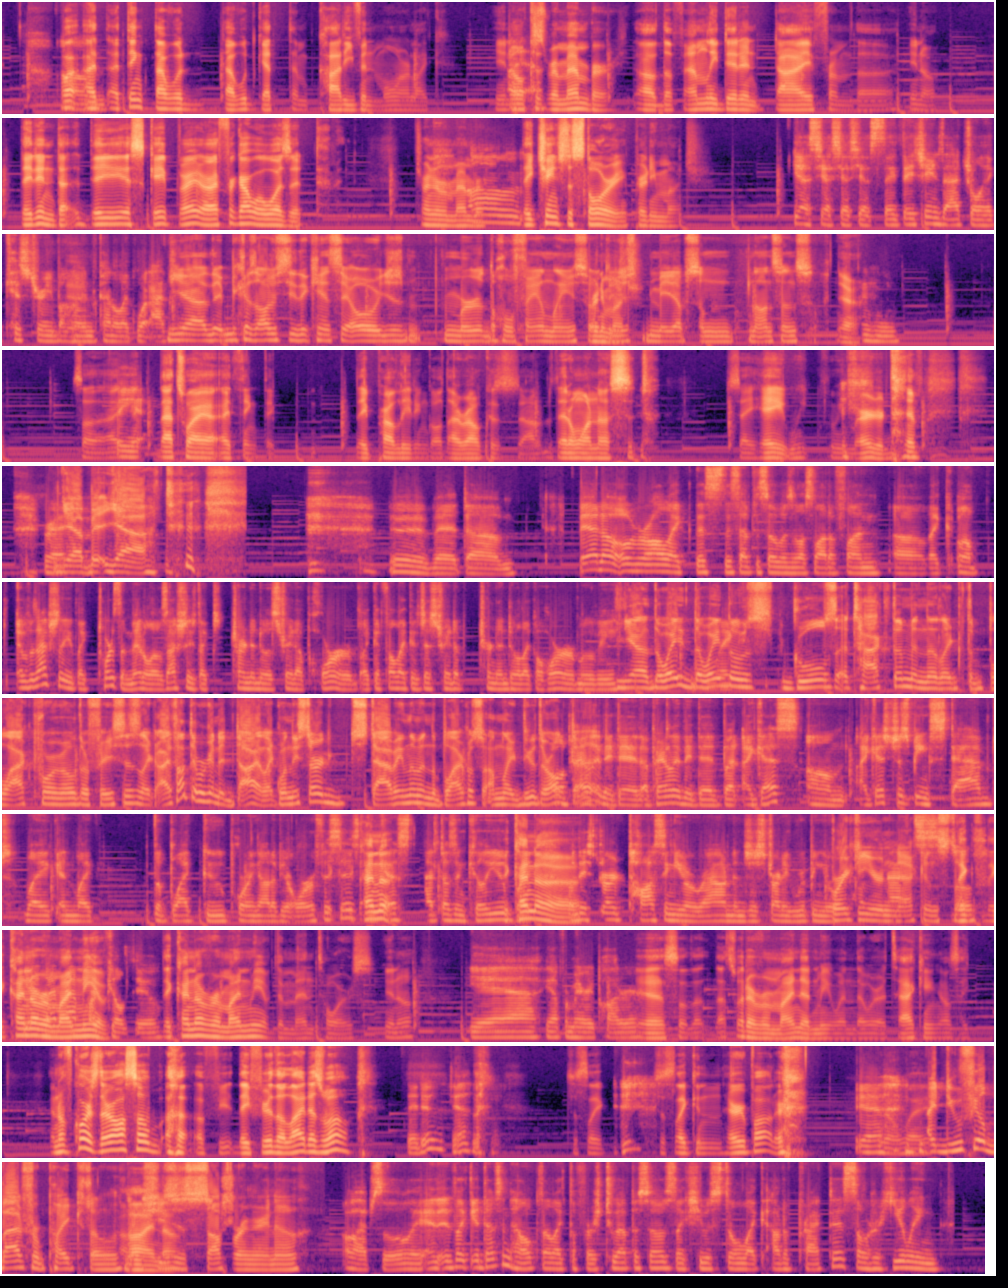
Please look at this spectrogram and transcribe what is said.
Well, Um, I I think that would that would get them caught even more, like, you Oh, know, yeah. because remember, uh, the family didn't die from the, you know, they didn't di- they escaped, right? Or I forgot what was it. Damn it, I'm trying to remember. Um, they changed the story pretty much. Yes, yes, yes, yes. They they changed the actual like history behind kind of like what actually. Yeah, they, because obviously they can't say, oh, he just murdered the whole family, so Pretty they much. just made up some nonsense. Yeah. Mhm. So I, yeah. that's why I, I think they they probably didn't go that route because uh, they don't want to s- say, hey, we we murdered them. Right. Yeah, but yeah, but um, But yeah, no. Overall, like this this episode was a lot of fun. Uh, like, well, it was actually like towards the middle. It was actually like turned into a straight up horror. Like it felt like it just straight up turned into like a horror movie. Yeah, the way the way Like- those ghouls attacked them and the like the black pouring over their faces, like I thought they were gonna die. Like when they started stabbing them and the black was, I'm like, dude, they're all Well, apparently dead. they did. Apparently they did. But I guess, um, I guess just being stabbed, like, and like the black goo pouring out of your orifices, kinda- I guess that doesn't kill you. It but kind when they start tossing you around and just starting ripping you, Breaking your that's- neck and stuff. they kind of that- remind me of you. they kind of remind me of Dementors you know Yeah, yeah, from Harry Potter. yeah so that, that's what it reminded me when they were attacking i was like and of course they're also a fear, they fear the light as well They do. Yeah, just like just like in harry potter yeah. in I do feel bad for Pike though. Oh, like, Oh, I she's know. just suffering right now. Oh, absolutely. And it like it doesn't help that like the first two episodes, like she was still like out of practice, so her healing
